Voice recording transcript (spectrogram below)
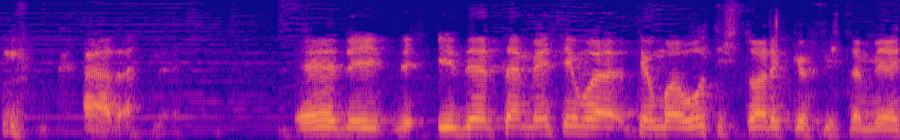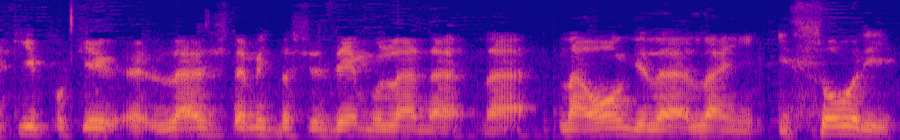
cara, né? É, de, de, e também tem uma, tem uma outra história que eu fiz também aqui, porque eh, lá justamente nós fizemos lá na, na, na ONG, lá, lá em, em Souri,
